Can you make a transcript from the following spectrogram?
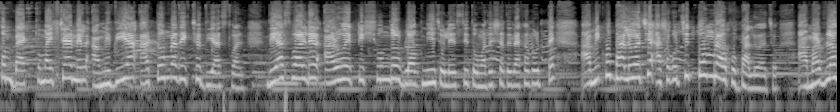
Welcome back to my channel আমি দিয়া, আর তোমরা দেখছ দিয়াস ওয়ার্ল্ড দিয়াস ওয়ার্ল্ডের আরও একটি সুন্দর ব্লগ নিয়ে চলে এসেছি তোমাদের সাথে দেখা করতে। আমি খুব ভালো আছি, আশা করছি তোমরাও খুব ভালো আছো। আমার ব্লগ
